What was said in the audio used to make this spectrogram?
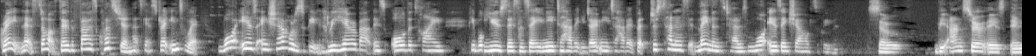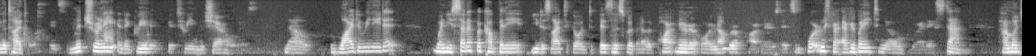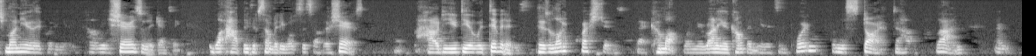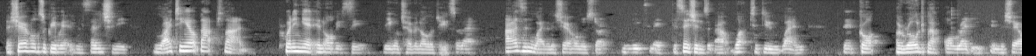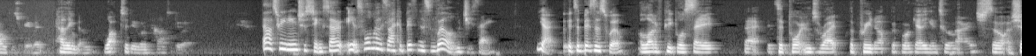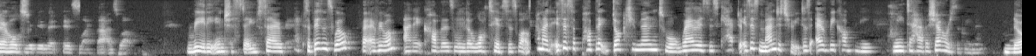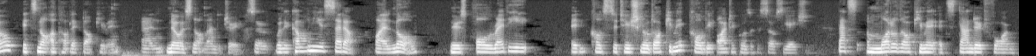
Great, let's start. So, the first question, let's get straight into it. What is a shareholders agreement? We hear about this all the time. People use this and say you need to have it, you don't need to have it, but just tell us in layman's terms, what is a shareholders agreement? So, the answer is in the title. It's literally an agreement between the shareholders. Now, why do we need it? When you set up a company, you decide to go into business with another partner or a number of partners, it's important for everybody to know where they stand. How much money are they putting in? How many shares are they getting? What happens if somebody wants to sell their shares? How do you deal with dividends? There's a lot of questions that come up when you're running a company, and it's important from the start to have a plan. And a shareholders agreement is essentially writing out that plan, putting it in obviously legal terminology so that as and when the shareholders start need to make decisions about what to do when, they've got a roadmap already in the shareholders agreement telling them what to do and how to do it. That's really interesting. So it's almost like a business will, would you say? Yeah, it's a business will. A lot of people say that it's important to write the prenup before getting into a marriage. So a shareholders agreement is like that as well really interesting. So it's a business will for everyone and it covers all the what ifs as well. Hammad, is this a public document or where is this kept? Is this mandatory? Does every company need to have a shareholders agreement? No, it's not a public document. And no, it's not mandatory. So when a company is set up by law, there's already a constitutional document called the Articles of Association. That's a model document, it's standard form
